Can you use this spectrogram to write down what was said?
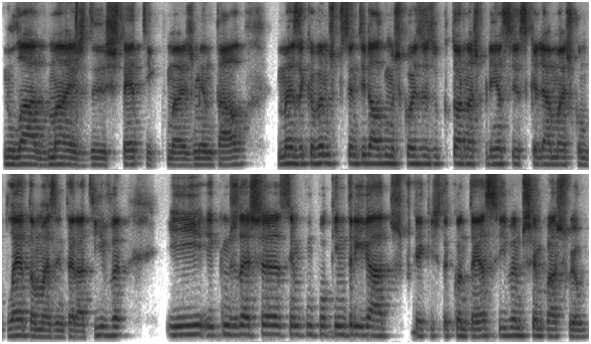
no lado mais de estético, mais mental, mas acabamos por sentir algumas coisas, o que torna a experiência se calhar mais completa ou mais interativa e, e, que nos deixa sempre um pouco intrigados porque é que isto acontece e vamos sempre, acho eu,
